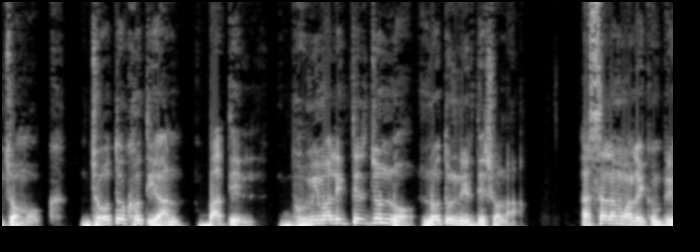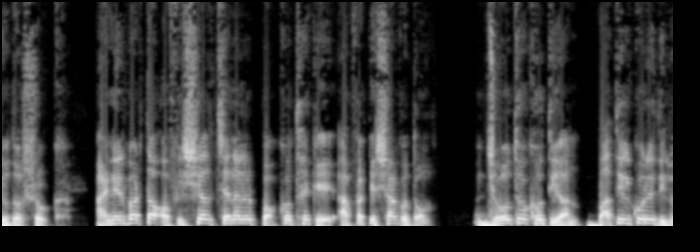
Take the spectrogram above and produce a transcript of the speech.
চমক, যৌথ খতিয়ান, বাতিল। ভূমি মালিকদের জন্য নতুন নির্দেশনা। আসসালামু আলাইকুম, প্রিয় দর্শক। আইনের বার্তা অফিসিয়াল চ্যানেলের পক্ষ থেকে আপনাকে স্বাগতম। যৌথ খতিয়ান বাতিল করে দিল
